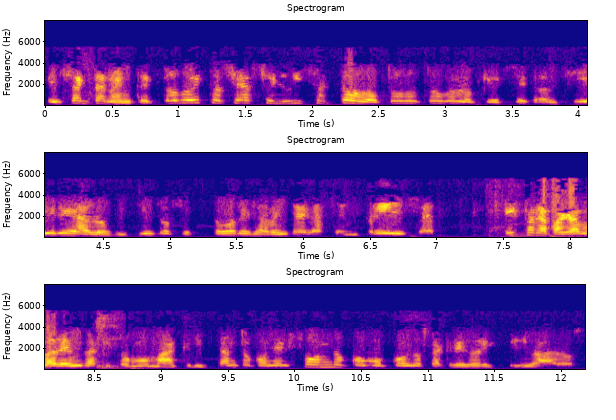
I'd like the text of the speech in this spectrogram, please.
Exactamente, todo esto se hace, Luisa, todo, todo, todo lo que se transfiere a los distintos sectores, la venta de las empresas, es para pagar la deuda que tomó Macri, tanto con el fondo como con los acreedores privados.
